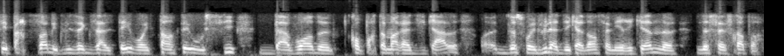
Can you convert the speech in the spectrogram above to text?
ses partisans les plus exaltés vont être tentés aussi d'avoir un comportement radical. De ce point de vue, la décadence américaine ne cessera pas.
